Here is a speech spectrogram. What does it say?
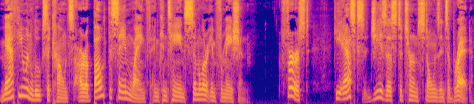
Matthew and Luke's accounts are about the same length and contain similar information. First, he asks Jesus to turn stones into bread.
